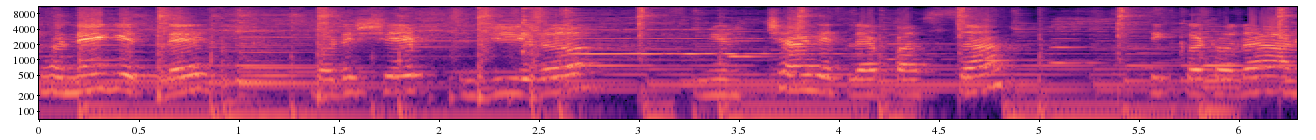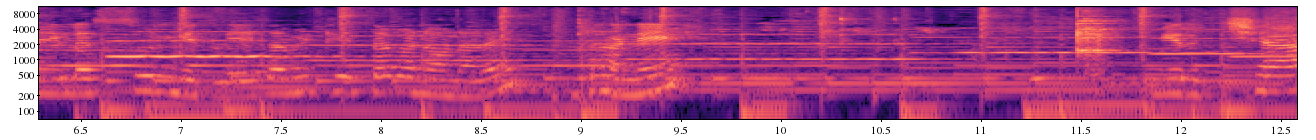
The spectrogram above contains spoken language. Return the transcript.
धणे घेतले बडीशेप जिरं मिरच्या घेतल्या पाच सहा तिखट आणि लसूण घेतले. याचा मी ठेचा बनवणार आहे. धणे मिरच्या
